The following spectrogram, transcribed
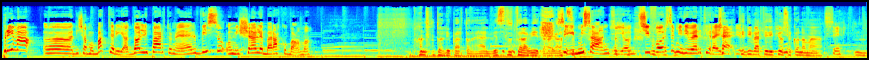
Prima, eh, diciamo, batteria: Dolly Parton e Elvis o Michelle e Barack Obama? Ma Dolly Parton e Elvis tutta la vita, ragazzi. Sì, mi sa anch'io. Ci forse mi divertirei Cioè, di più. ti diverti di più, secondo me. Sì. Mm.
